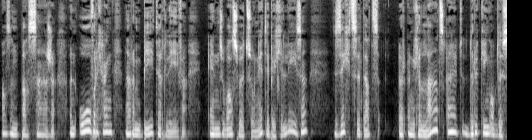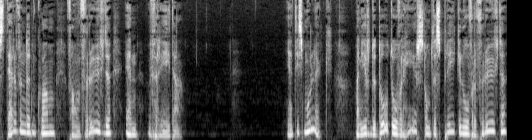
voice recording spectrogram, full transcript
als een passage, een overgang naar een beter leven. En zoals we het zo net hebben gelezen, zegt ze dat er een gelaatsuitdrukking op de stervenden kwam van vreugde en vrede. Ja, het is moeilijk wanneer de dood overheerst om te spreken over vreugde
